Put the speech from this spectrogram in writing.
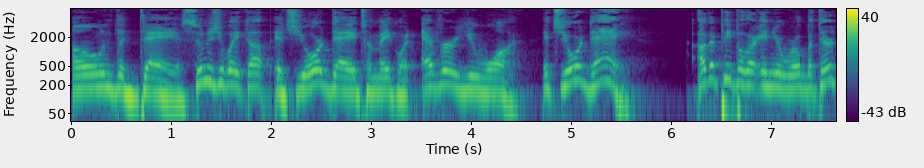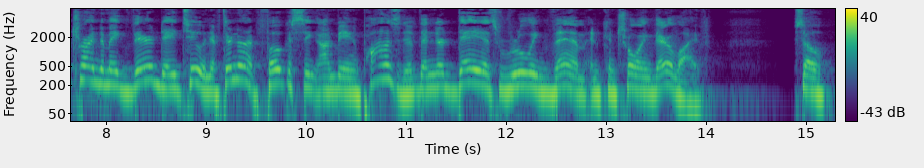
own the day. As soon as you wake up, it's your day to make whatever you want. It's your day. Other people are in your world, but they're trying to make their day too. And if they're not focusing on being positive, then their day is ruling them and controlling their life. So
